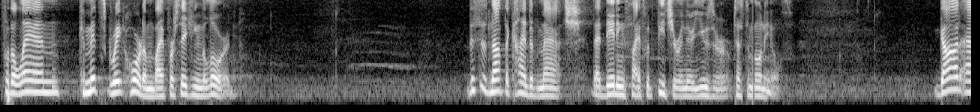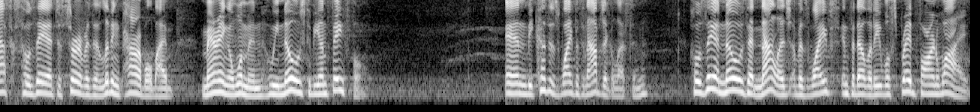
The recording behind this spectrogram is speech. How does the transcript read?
for the land commits great whoredom by forsaking the Lord. This is not the kind of match that dating sites would feature in their user testimonials. God asks Hosea to serve as a living parable by marrying a woman who he knows to be unfaithful. And because his wife is an object lesson, Hosea knows that knowledge of his wife's infidelity will spread far and wide.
